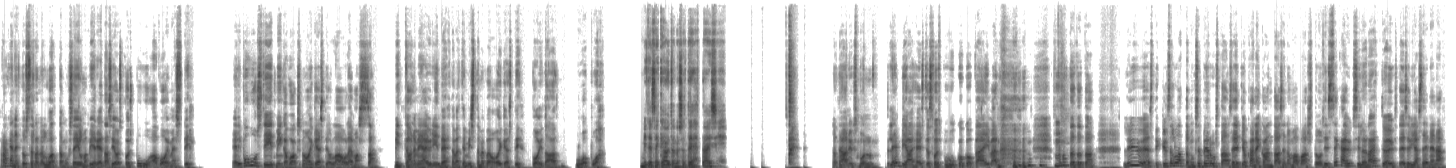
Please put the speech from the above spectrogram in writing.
rakennettu sellainen luottamuksen ilmapiiri, että asioista voisi puhua avoimesti. Eli puhua siitä, minkä vuoksi me oikeasti ollaan olemassa, mitkä on ne meidän ydintehtävät ja mistä me oikeasti voidaan luopua. Miten se käytännössä tehtäisiin? No tämä on yksi mun lempiaiheista, jos voisi puhua koko päivän. Mutta tota, lyhyesti, kyllä se luottamuksen perusta on se, että jokainen kantaa sen oman vastuun, siis sekä yksilönä että työyhteisön jäsenenä.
